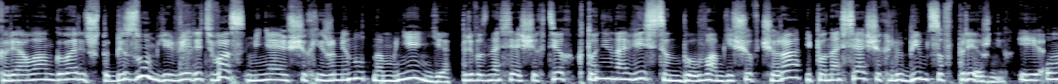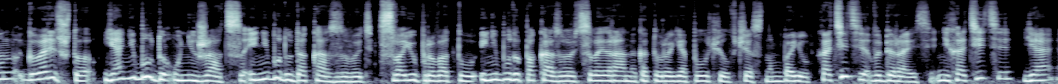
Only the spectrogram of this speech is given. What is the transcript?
Кориолан говорит, что безумие верить вас, меняющих ежеминутно мнение, превозносящих тех, кто ненавистен был вам еще вчера, и поносящих любимцев прежних. И он говорит, что я не буду унижаться и не буду доказывать, показывать свою правоту и не буду показывать свои раны, которые я получил в честном бою. Хотите, выбирайте. Не хотите, я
